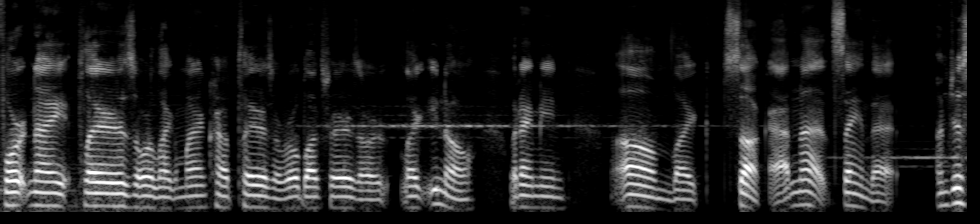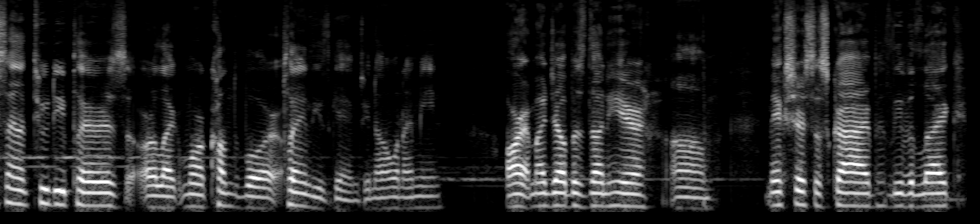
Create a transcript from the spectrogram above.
Fortnite players or like Minecraft players or Roblox players or like, you know what I mean, um, like suck. I'm not saying that. I'm just saying that 2D players are like more comfortable playing these games, you know what I mean? Alright, my job is done here. Um, Make sure to subscribe, leave a like,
